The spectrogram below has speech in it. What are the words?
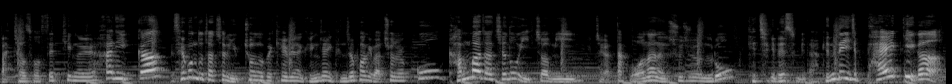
맞춰서 세팅을 하니까 색온도 자체는 6500켈빈에 굉장히 근접하게 맞춰졌고 감마 자체도 2.2 제가 딱 원하는 수준으로 계측이 됐습니다. 근데 이제 밝기가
